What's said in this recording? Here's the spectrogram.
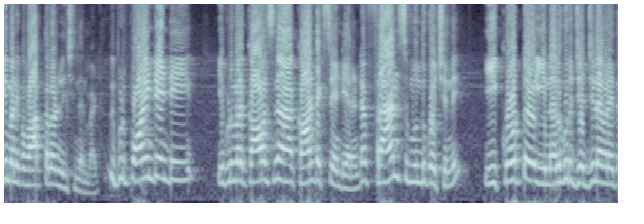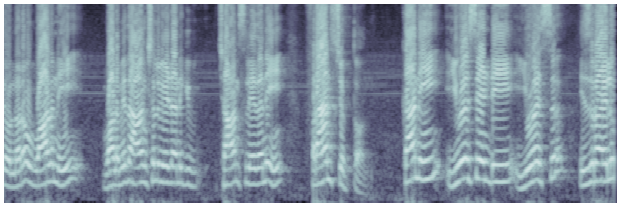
ఇది మనకు వార్తలో నిలిచింది అనమాట ఇప్పుడు పాయింట్ ఏంటి? ఇప్పుడు మనకు కావాల్సిన కాంటెక్స్ ఏంటి అని అంటే ఫ్రాన్స్ ముందుకు వచ్చింది ఈ కోర్టు ఈ నలుగురు జడ్జిలు ఎవరైతే ఉన్నారో వాళ్ళని వాళ్ళ మీద ఆంక్షలు వేయడానికి ఛాన్స్ లేదని ఫ్రాన్స్ చెప్తోంది. కానీ యుఎస్ ఏంటి? యుఎస్ ఇజ్రాయెల్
